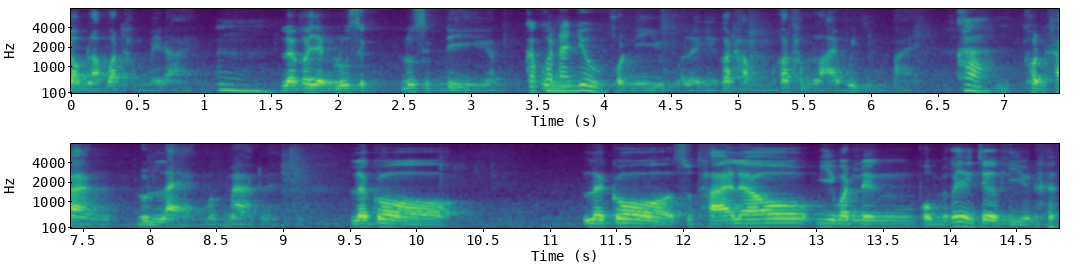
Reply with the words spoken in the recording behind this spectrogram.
ยอมรับว่าทำไม่ได้ อืมแล้วก็ยังรู้สึกรู้สึกดีกับกับคนนั้นอยู่ คนนี้อยู่อะไรเงี้ยก็ทำก็ทำร้ายผู้หญิงไป ค่ะ ค่อนข้างรุนแรงมากๆเลย แล้วก็ แล้วก็สุดท้ายแล้วมีวันหนึ่งผมก็ยังเจอผีอยู่นะ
